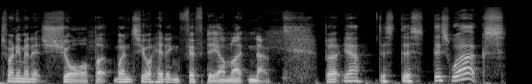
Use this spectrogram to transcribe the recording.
Twenty minutes, sure, but once you're hitting fifty, I'm like no. But yeah, this this this works.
